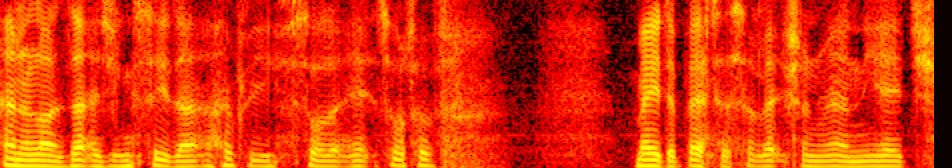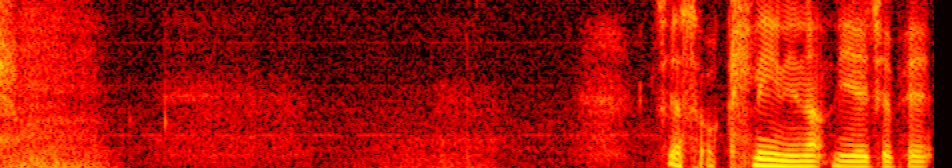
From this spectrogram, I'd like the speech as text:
analyze that. As you can see that hopefully you saw that it sort of made a better selection around the edge. Just sort of cleaning up the edge a bit.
